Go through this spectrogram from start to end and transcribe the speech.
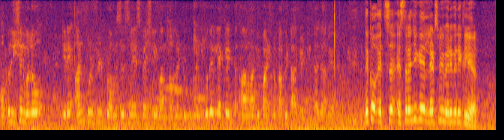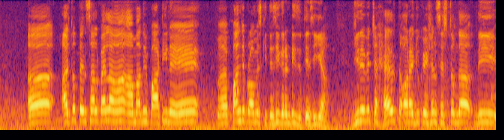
ਆਪੋਜੀਸ਼ਨ ਵੱਲੋਂ ਜਿਹੜੇ ਅਨਫੁਲਫਿਲਡ ਪ੍ਰੋਮਿਸਸ ਨੇ ਸਪੈਸ਼ਲੀ 1000 ਟੂ ਵੂਮਨ ਉਹਦੇ ਲੈ ਕੇ ਇੱਕ ਆਮ ਆਦਮੀ ਪਾਰਟੀ ਨੂੰ ਕਾਫੀ ਟਾਰਗੇਟ ਕੀਤਾ ਜਾ ਰਿਹਾ ਹੈ। ਦੇਖੋ ਇਟਸ ਇਸ ਤਰ੍ਹਾਂ ਜੀ ਕਿ let's be very very clear ਅੱਜ ਤੋਂ 3 ਸਾਲ ਪਹਿਲਾਂ ਆਮ ਆਦਮੀ ਪਾਰਟੀ ਨੇ ਪੰਜ ਪ੍ਰੋਮਿਸ ਕੀਤੇ ਸੀ ਗਰੰਟੀਜ਼ ਦਿੱਤੀਆਂ ਸੀਗੀਆਂ। ਜਿਹਦੇ ਵਿੱਚ ਹੈਲਥ ਔਰ ਐਜੂਕੇਸ਼ਨ ਸਿਸਟਮ ਦਾ ਦੀ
